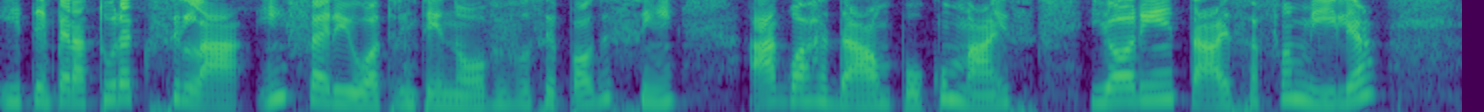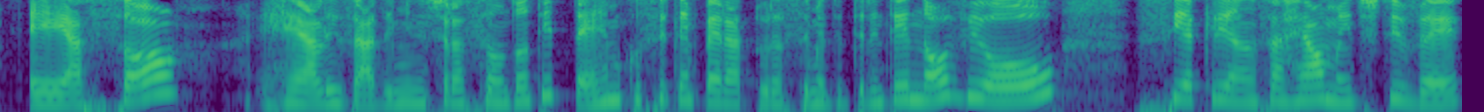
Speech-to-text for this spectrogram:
e temperatura axilar inferior a 39, você pode sim aguardar um pouco mais e orientar essa família é, a só realizar a administração do antitérmico se temperatura acima de 39 ou se a criança realmente estiver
